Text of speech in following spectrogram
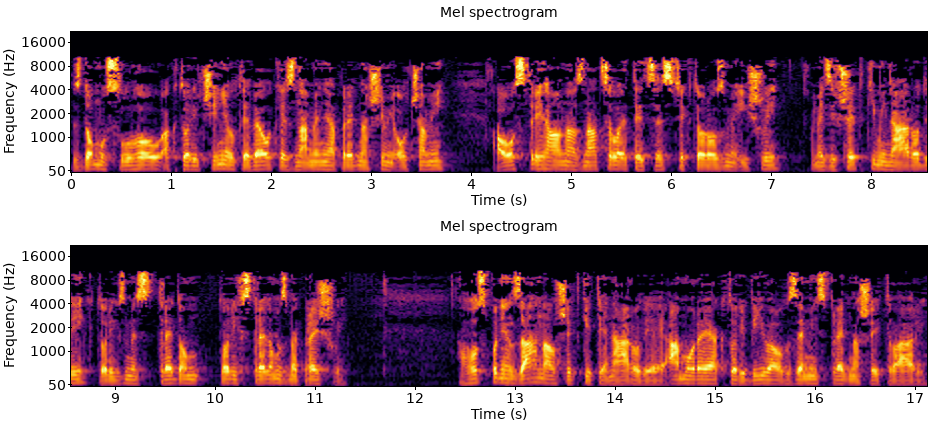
z domu sluhov a ktorý činil tie veľké znamenia pred našimi očami a ostrihal nás na celej tej ceste, ktorou sme išli a medzi všetkými národy, ktorých, sme stredom, ktorých stredom sme prešli. A hospodin zahnal všetky tie národy, aj Amoreja, ktorý býval v zemi spred našej tvári.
